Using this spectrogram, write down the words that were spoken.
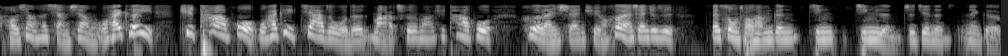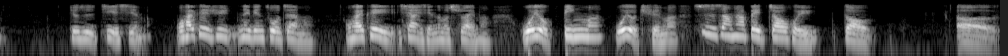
好像他想象了，我还可以去踏破，我还可以驾着我的马车吗？去踏破贺兰山去吗？贺兰山就是在宋朝他们跟金金人之间的那个就是界限嘛。我还可以去那边作战吗？我还可以像以前那么帅吗？我有兵吗？我有权吗？事实上，他被召回到呃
